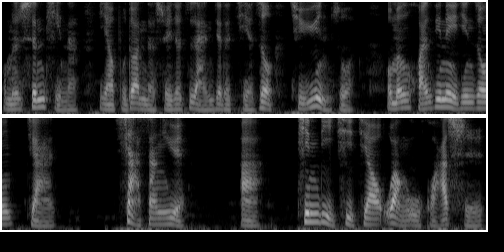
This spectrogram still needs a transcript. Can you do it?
我们的身体呢也要不断的随着自然界的节奏去运作。我们《黄帝内经》中讲，夏三月啊，天地气交，万物华实，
